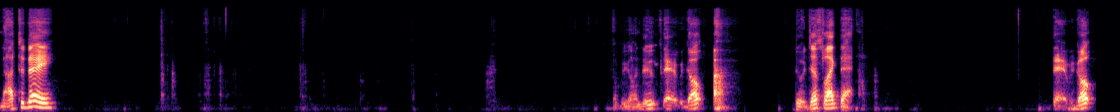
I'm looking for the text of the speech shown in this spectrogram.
Not today. We're going to do. There we go. Do it just like that. There we go.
